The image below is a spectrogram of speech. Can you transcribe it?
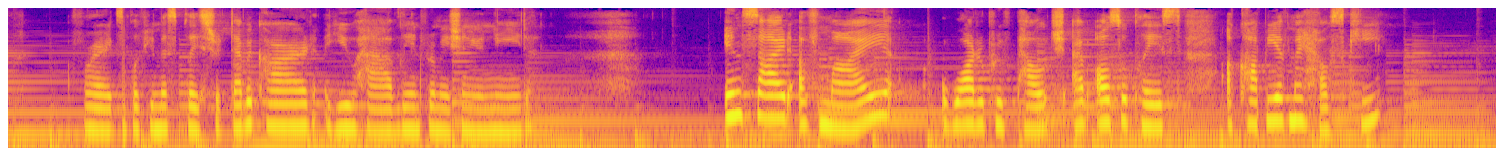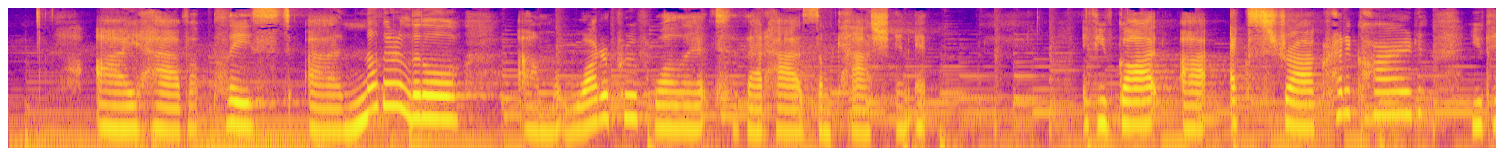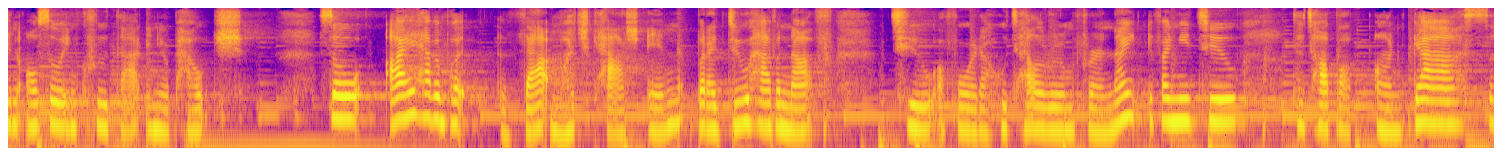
for example, if you misplaced your debit card, you have the information you need. Inside of my waterproof pouch, I've also placed a copy of my house key I have placed another little um, waterproof wallet that has some cash in it. If you've got an extra credit card, you can also include that in your pouch. So I haven't put that much cash in, but I do have enough to afford a hotel room for a night if I need to, to top up on gas,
